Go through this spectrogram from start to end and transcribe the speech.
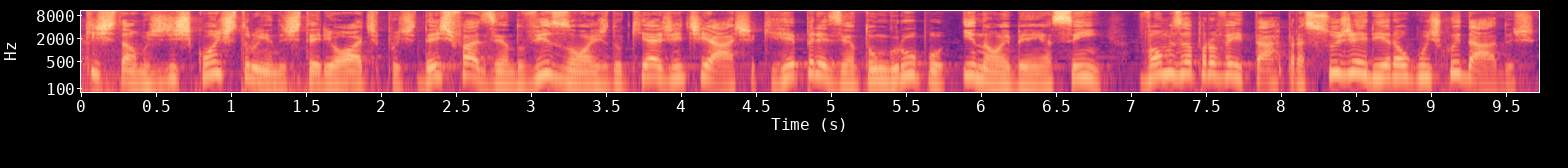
que estamos desconstruindo estereótipos, desfazendo visões do que a gente acha que representa um grupo e não é bem assim, vamos aproveitar para sugerir alguns cuidados.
